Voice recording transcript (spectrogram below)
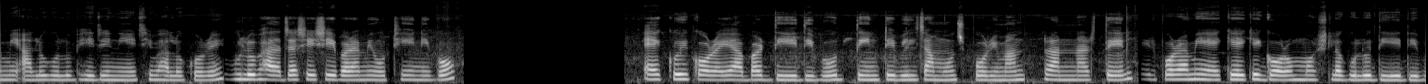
আমি আলুগুলো ভেজে নিয়েছি ভালো করে। গুলো ভাজা শেষে এবার আমি উঠিয়ে নিব। একই কড়াইয়ে আবার দিয়ে দিব তিন টেবিল চামচ পরিমাণ রান্নার তেল। এরপর আমি একে একে গরম মশলাগুলো দিয়ে দিব।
